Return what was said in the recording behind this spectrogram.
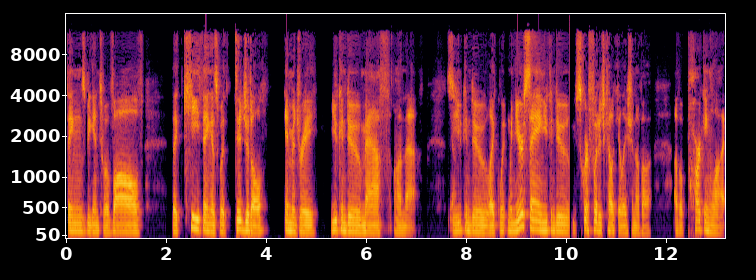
things begin to evolve. The key thing is with digital imagery, you can do math on that. So yeah. you can do like when you're saying you can do square footage calculation of a of a parking lot.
